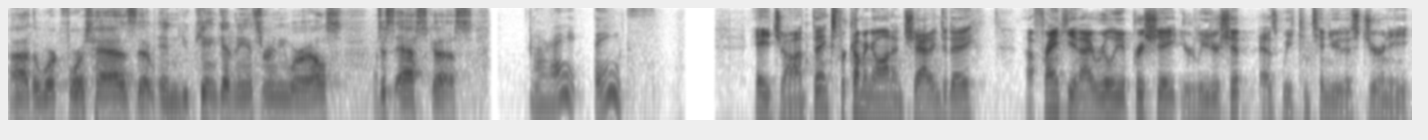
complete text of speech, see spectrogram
uh, the workforce has uh, and you can't get an answer anywhere else, just ask us. All right, thanks. Hey, John, thanks for coming on and chatting today. Uh, Frankie and I really appreciate your leadership as we continue this journey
